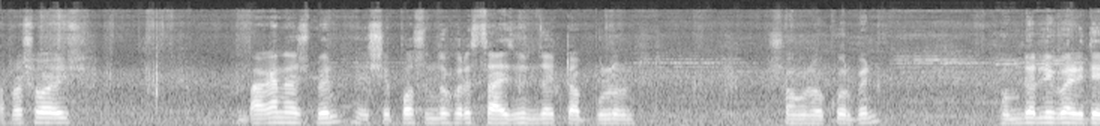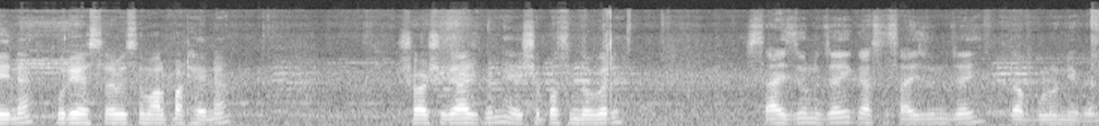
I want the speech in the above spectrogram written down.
আপনারা সবাই বাগান আসবেন, এসে পছন্দ করে সাইজ অনুযায়ী টপগুলো সংগ্রহ করবেন। হোম ডেলিভারি দেয় না কুরিয়ার সার্ভিসে মাল পাঠায় না। সরাসরি আসবেন, এসে পছন্দ করে সাইজ অনুযায়ী গাছের সাইজ অনুযায়ী টপগুলো নেবেন।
